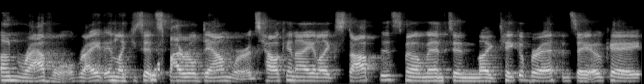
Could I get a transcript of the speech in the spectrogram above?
unravel, right? And like you said, spiral downwards. How can I like stop this moment and like take a breath and say, okay,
